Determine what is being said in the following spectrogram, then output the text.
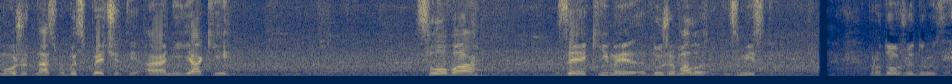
можуть нас убезпечити, а ніякі слова, за якими дуже мало змісту. Продовжую, друзі.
